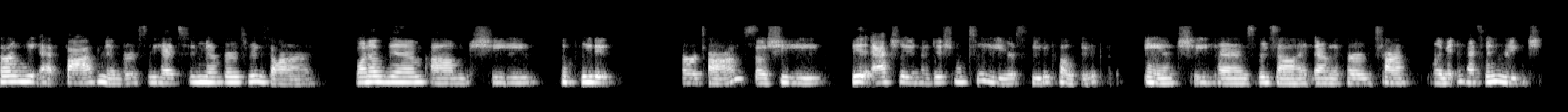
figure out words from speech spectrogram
currently at five members. We had two members resign. One of them, um, she completed her time, so she did actually an additional two years due to COVID. And she has resigned now that her time limit has been reached.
